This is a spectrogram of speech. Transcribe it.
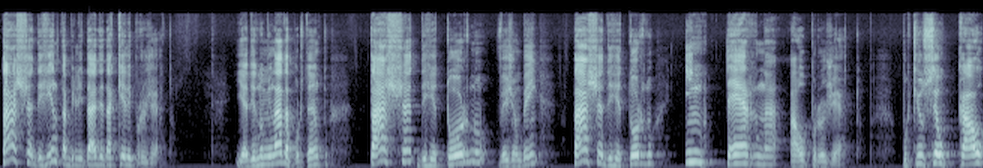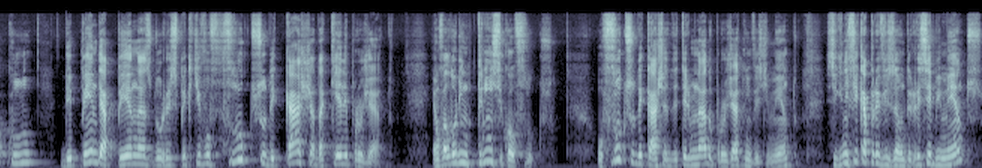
taxa de rentabilidade daquele projeto. E é denominada, portanto, taxa de retorno, vejam bem, taxa de retorno interna ao projeto, porque o seu cálculo depende apenas do respectivo fluxo de caixa daquele projeto. É um valor intrínseco ao fluxo. O fluxo de caixa de determinado projeto de investimento significa a previsão de recebimentos,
